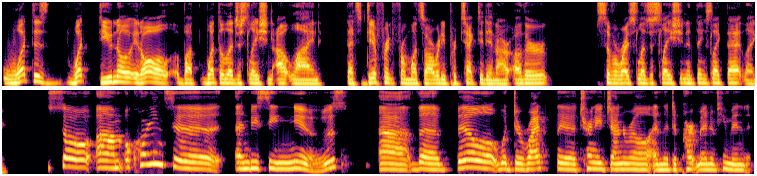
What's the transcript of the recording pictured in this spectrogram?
what does what do you know at all about what the legislation outlined that's different from what's already protected in our other civil rights legislation and things like that? Like, so, um, according to NBC News, uh, the bill would direct the Attorney General and the Department of Human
